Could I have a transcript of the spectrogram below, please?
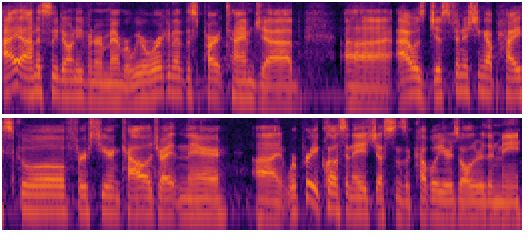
I honestly don't even remember. We were working at this part time job. Uh, I was just finishing up high school, first year in college, right in there. Uh, we're pretty close in age. Justin's a couple years older than me.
